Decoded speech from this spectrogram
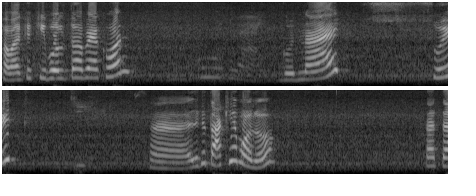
সবাইকে কি বলতে হবে এখন? গুড নাইট সুইট হ্যাঁ এদিকে তাকিয়ে বলো। টাটা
